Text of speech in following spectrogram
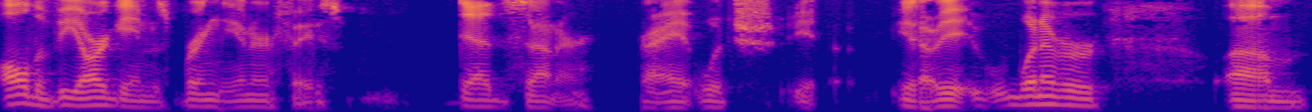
all the VR games bring the interface dead center, right? Which you know, whenever, um,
